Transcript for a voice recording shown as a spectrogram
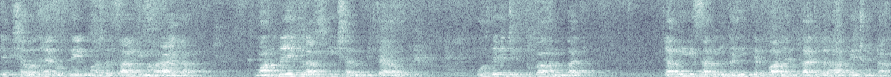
ਇੱਕ ਸ਼ਬਦ ਹੈ ਗੁਰੂ ਤੇਗ ਬਹਾਦਰ ਸਾਹਿਬ ਜੀ ਮਹਾਰਾਜ ਦਾ ਮਨ ਦੇ ਪ੍ਰਭ ਕੀ ਸ਼ਰਨ ਵਿਚਾਰੋ ਉਸ ਦੇ ਵਿੱਚ ਇੱਕ ਤੁਕਾਂ ਹਨ ਜਬ ਹੀ ਸਰਨ ਗਈ ਕਿਰਪਾ ਨੇ ਗੱਜ ਗਰਾ ਤੇ ਛੂਟਾ।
